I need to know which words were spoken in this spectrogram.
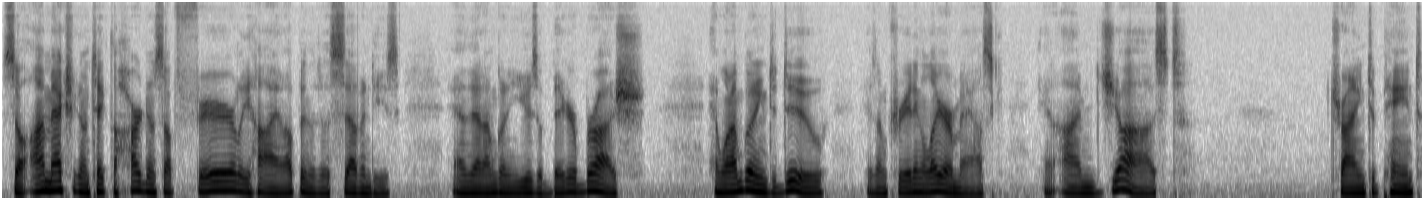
So I'm actually going to take the hardness up fairly high, up into the 70s and then I'm going to use a bigger brush. And what I'm going to do is I'm creating a layer mask and I'm just trying to paint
